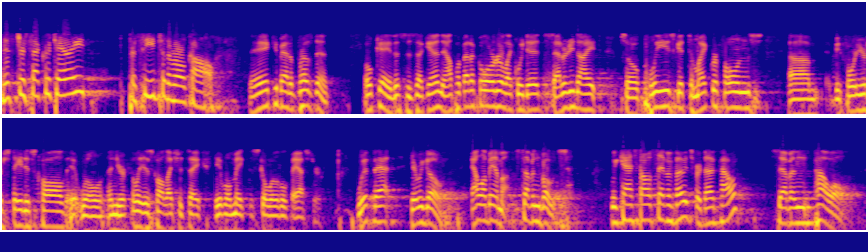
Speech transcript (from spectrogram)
Mr. Secretary, proceed to the roll call. Thank you, Madam President. Okay, this is again alphabetical order like we did Saturday night. So please get to microphones Um, before your state is called, it will, and your affiliate is called, I should say, it will make this go a little faster. With that, here we go. Alabama, seven votes. We cast all seven votes for Doug Powell. Seven, Powell.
